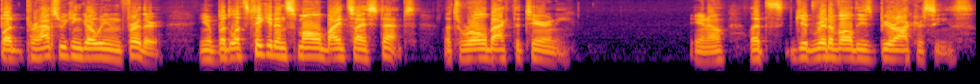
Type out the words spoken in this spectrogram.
but perhaps we can go even further. You know, but let's take it in small bite-sized steps. Let's roll back the tyranny. You know, let's get rid of all these bureaucracies.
